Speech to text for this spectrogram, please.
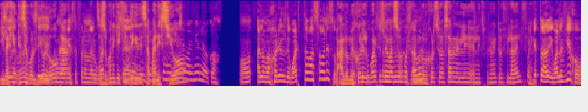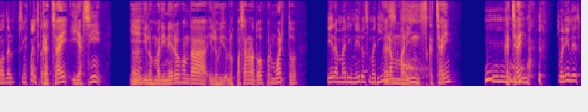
Y la Sí, gente se volvió Sí, es como loca. que se fueron al Se Warp. supone que hay Sí. gente que El no se desapareció. murió se volvió loco. O a lo mejor el de Warp está basado en eso. A lo mejor el Warp se basó, a lo mejor se basaron en el, en el experimento de Filadelfia. Porque esto igual es viejo, del 50. ¿Cachai? Y así. Y, Ah. y los marineros, onda, y los, los pasaron a todos por muertos. Y eran marineros marines. Eran marines, ¿cachai? ¿Cachai? Marines,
